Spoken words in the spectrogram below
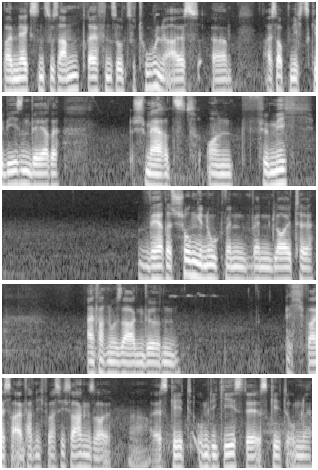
beim nächsten Zusammentreffen so zu tun, als... Äh, als ob nichts gewesen wäre, schmerzt. Und für mich wäre es schon genug, wenn, wenn Leute einfach nur sagen würden, ich weiß einfach nicht, was ich sagen soll. Ja, es geht um die Geste, es geht um eine,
